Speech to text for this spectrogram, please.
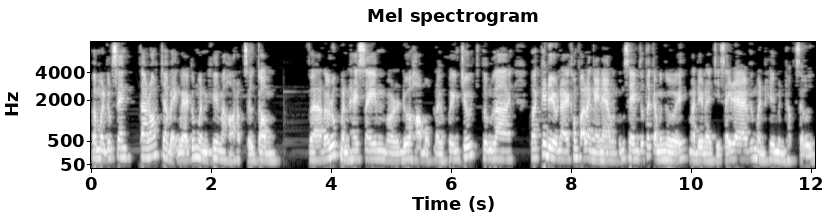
Và mình cũng xem tarot cho bạn bè của mình khi mà họ thật sự cần và đôi lúc mình hay xem và đưa họ một lời khuyên trước tương lai. Và cái điều này không phải là ngày nào mình cũng xem cho tất cả mọi người ấy, mà điều này chỉ xảy ra với mình khi mình thật sự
